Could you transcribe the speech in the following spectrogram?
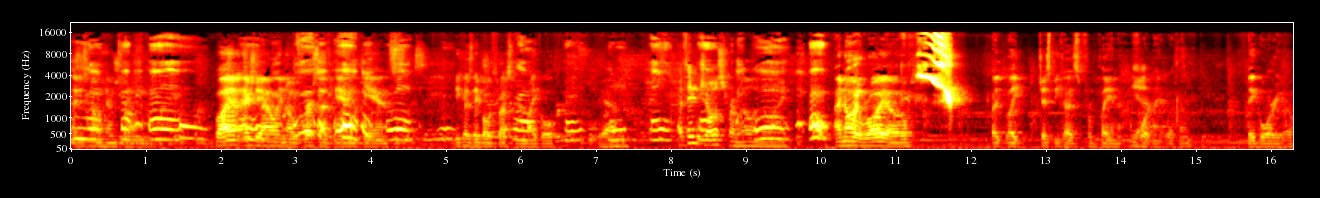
I just know him from. Well, I actually I only know First Up and Gantz because they both wrestled Michael. Yeah. I think Joe's from Illinois. I know Arroyo, uh, like just because from playing Yeah. Fortnite with him. Big Oreo.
